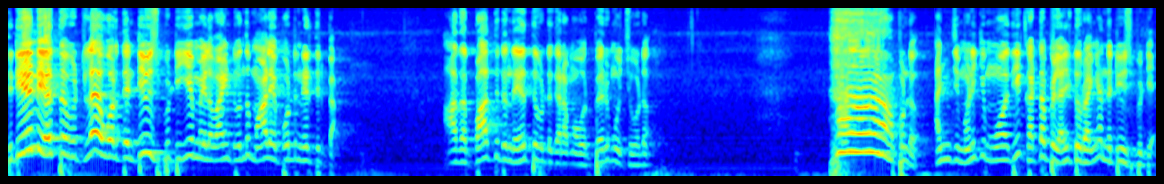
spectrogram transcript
திடீர்னு எடுத்த வீட்டில் ஒருத்தன் டிவி ஸ்பிட்டு இஎம்ஐயில் வாங்கிட்டு வந்து மாலையை போட்டு நிறுத்திருப்பான். அதை பார்த்துட்டு இந்த எடுத்து வீட்டுக்காரம்மா ஒரு பெருமூச்சு விடும் அப்படின்ட்டு அஞ்சு மணிக்கு மோதி கட்டப்பையில் அழிட்டு வருவாங்க அந்த டிவி ஸ்பிட்டியை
